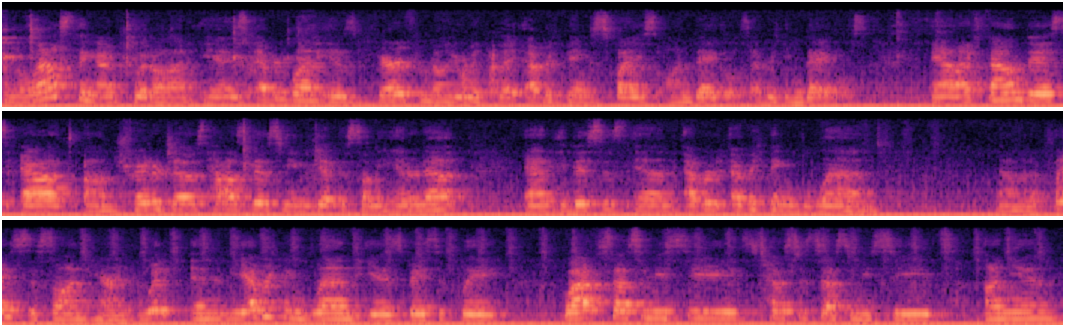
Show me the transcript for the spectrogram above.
And the last thing I put on is everyone is very familiar with the everything spice on bagels, everything bagels. And I found this at um, Trader Joe's has this, and you can get this on the internet. And this is in every, Everything Blend. And I'm going to place this on here. And, and the Everything Blend is basically black sesame seeds, toasted sesame seeds, onion,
